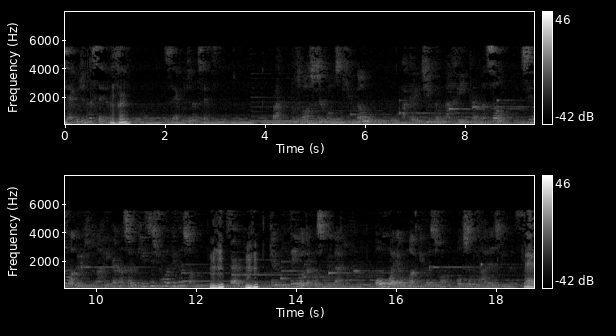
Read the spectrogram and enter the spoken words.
Cego de nascença. Uhum. Cego de nascença. Para os nossos irmãos que não acreditam na reencarnação, se não acreditam na reencarnação, é porque existe uma vida só. Uhum. Certo? Uhum. Porque não tem outra possibilidade. Ou é uma vida só, ou são várias vidas. É,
